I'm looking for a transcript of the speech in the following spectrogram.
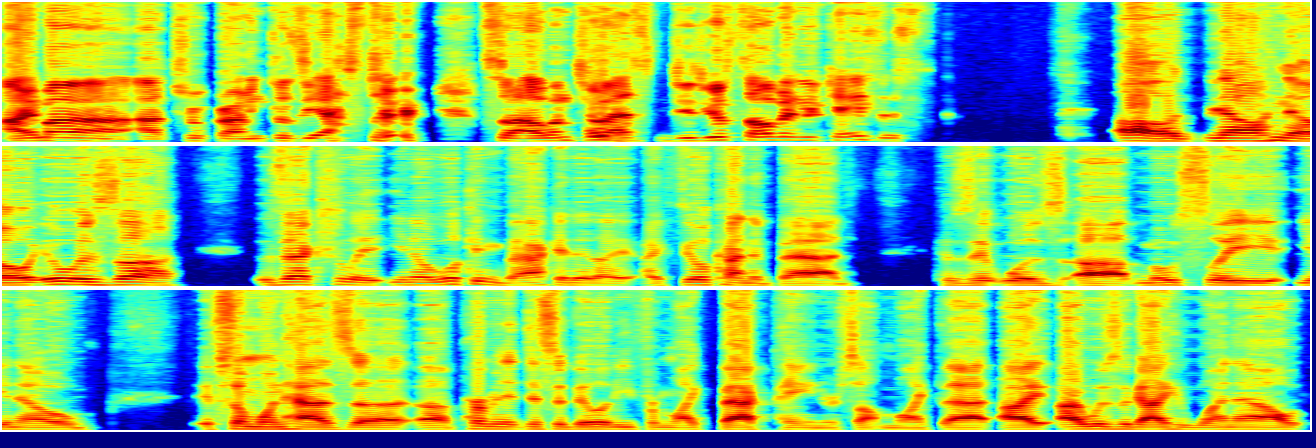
I'm a, a true crime enthusiast. so I want to oh. ask: Did you solve any cases? Oh no, no. It was uh, was actually you know looking back at it, I, I feel kind of bad because it was uh, mostly you know if someone has a, a, permanent disability from like back pain or something like that. I, I was the guy who went out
